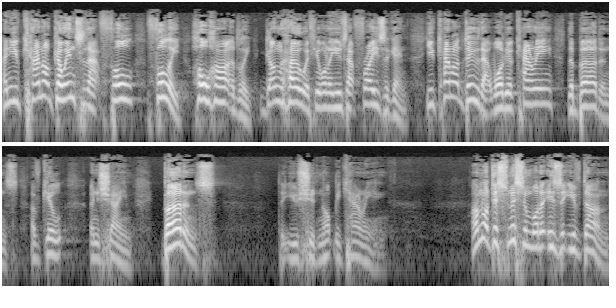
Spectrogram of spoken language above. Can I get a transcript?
And you cannot go into that full, fully, wholeheartedly, gung ho, if you want to use that phrase again. You cannot do that while you're carrying the burdens of guilt and shame. Burdens that you should not be carrying. I'm not dismissing what it is that you've done.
